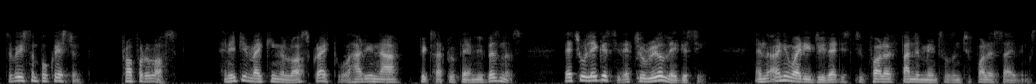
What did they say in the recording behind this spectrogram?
It's a very simple question. Profit or loss? And if you're making a loss, great. Well, how do you now fix up your family business? That's your legacy. That's your real legacy. And the only way to do that is to follow fundamentals and to follow savings.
